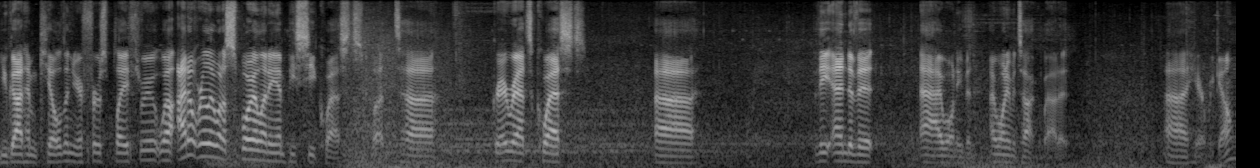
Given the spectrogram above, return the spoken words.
You got him killed in your first playthrough? Well, I don't really want to spoil any NPC quests, but uh, Greirat's quest, uh, the end of it, I won't even. I won't even talk about it. Uh, here we go.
